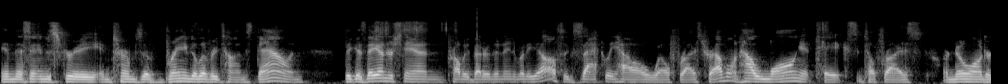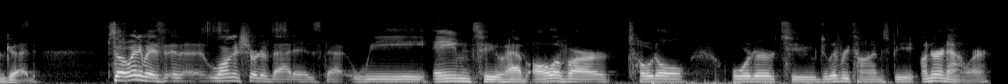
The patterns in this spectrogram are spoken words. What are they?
in this industry in terms of bringing delivery times down because they understand probably better than anybody else exactly how well fries travel and how long it takes until fries are no longer good. So, anyways, uh, long and short of that is that we aim to have all of our total order to delivery times be under an hour.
